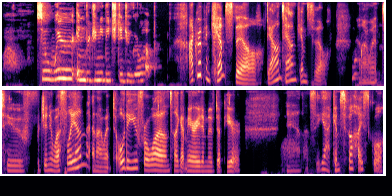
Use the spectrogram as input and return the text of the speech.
Wow. So, where in Virginia Beach did you grow up? I grew up in Kempsville, downtown Kempsville. Oh. And I went to Virginia Wesleyan and I went to ODU for a while until I got married and moved up here. And let's see, yeah, Kempsville High School.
